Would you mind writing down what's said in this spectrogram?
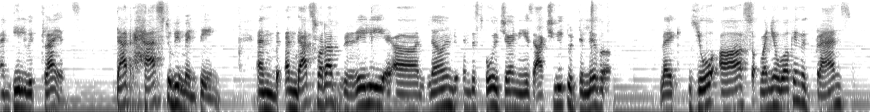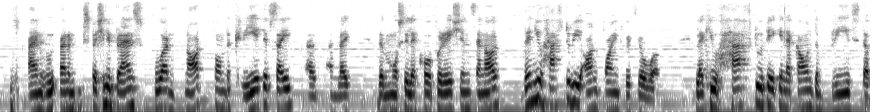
and deal with clients. That has to be maintained. And and that's what i've really uh, learned in this whole journey is actually to deliver. Like you are when you're working with brands and, and especially brands who are not from the creative side uh, and like the mostly like corporations and all then you have to be on point with your work like you have to take in account the briefs the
